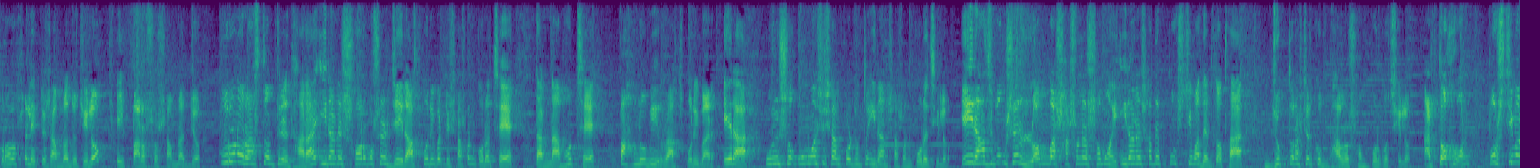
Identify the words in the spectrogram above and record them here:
প্রভাবশালী একটি সাম্রাজ্য ছিল এই পারস্য সাম্রাজ্য। পুরনো রাজতন্ত্রের ধারা ইরানের সর্বশেষ যে রাজ পরিবারটি শাসন করেছে, তার নাম হচ্ছে পাহলবি রাজ পরিবার এরা উনিশশো উনআশি সাল পর্যন্ত ইরান শাসন করেছিল। এই রাজবংশের লম্বা শাসনের সময় ইরানের সাথে পশ্চিমাদের তথা যুক্তরাষ্ট্রের খুব ভালো সম্পর্ক ছিল। আর তখন পশ্চিমা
